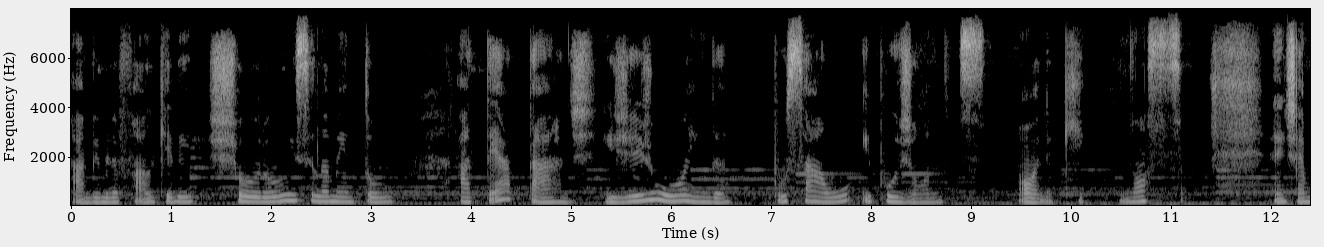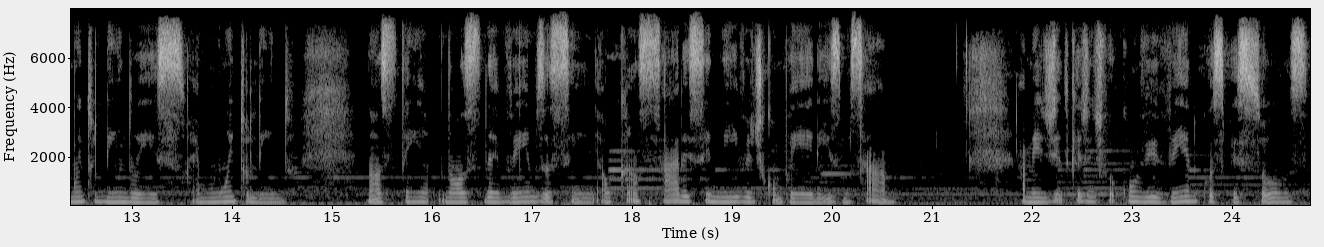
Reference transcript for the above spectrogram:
A Bíblia fala que ele chorou e se lamentou até a tarde e jejuou ainda por Saul e por Jonas. Olha que, nossa, gente, é muito lindo isso, é muito lindo. Nós, tem, nós devemos, assim, alcançar esse nível de companheirismo, sabe? À medida que a gente for convivendo com as pessoas,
